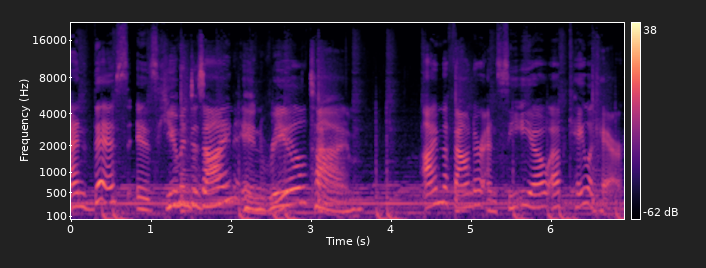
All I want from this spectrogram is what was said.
And this is Human Design in Real Time. I'm the founder and CEO of Kayla Care,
